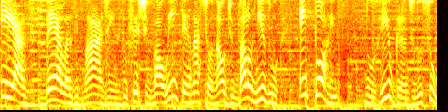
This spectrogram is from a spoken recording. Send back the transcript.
E as belas imagens do Festival Internacional de Balonismo em Torres, no Rio Grande do Sul.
